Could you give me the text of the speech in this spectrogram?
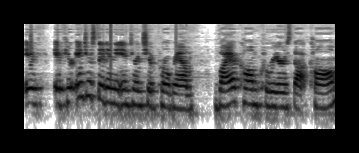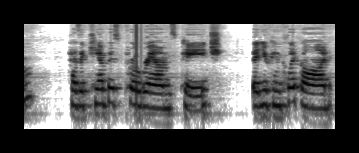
If if you're interested in the internship program, viacomcareers.com has a campus programs page that you can click on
